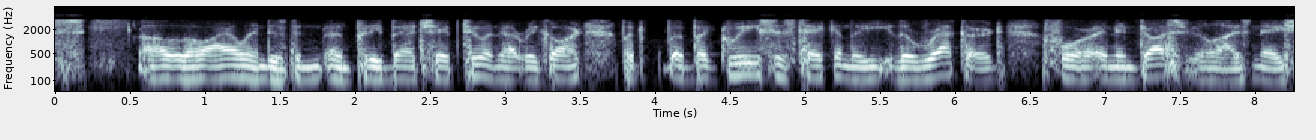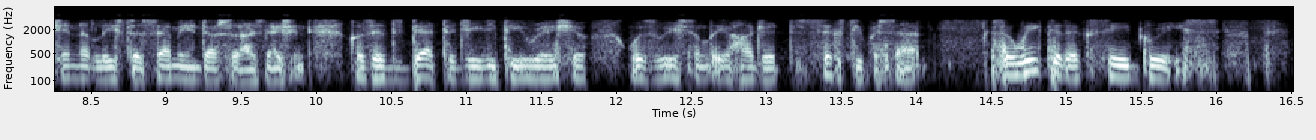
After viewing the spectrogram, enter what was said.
although Ireland has been in pretty bad shape too in that regard, but, but, but Greece has taken the, the record for an industrialized nation, at least a semi-industrialized nation, because its debt to GDP ratio was recently 160%. So we could exceed Greece.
